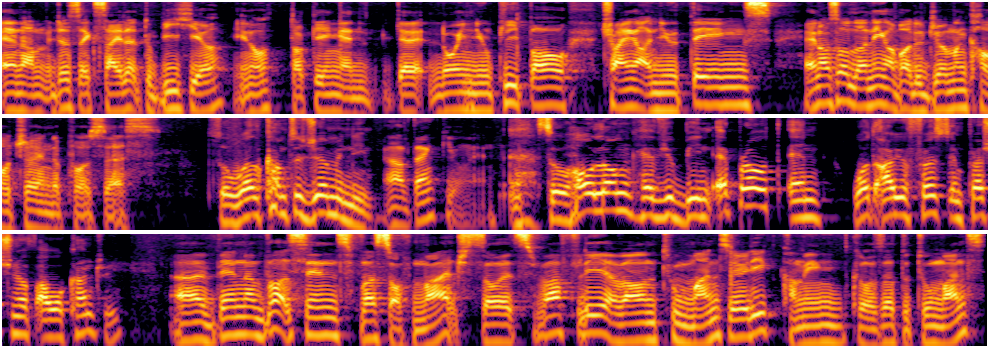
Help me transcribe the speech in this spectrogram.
And I'm just excited to be here, you know, talking and get, knowing new people, trying out new things, and also learning about the German culture in the process. So welcome to Germany. Oh, thank you, man. So how long have you been abroad and what are your first impression of our country? I've been abroad since 1st of March, so it's roughly around two months already, coming closer to two months.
